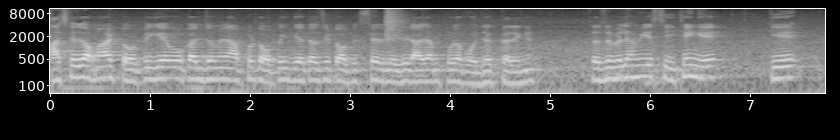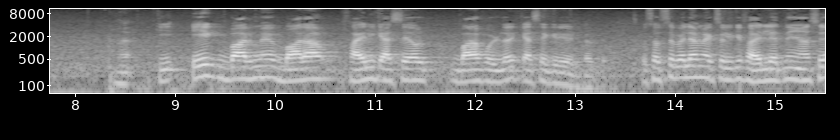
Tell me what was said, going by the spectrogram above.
आज का जो हमारा टॉपिक है, वो कल जो मैंने आपको टॉपिक दिया था, उसी टॉपिक से रिलेटेड आज हम पूरा प्रोजेक्ट करेंगे। सबसे पहले हम ये सीखेंगे कि कि एक बार में 12 फ़ाइल कैसे और 12 फोल्डर कैसे क्रिएट करते तो सबसे पहले हम एक्सेल की फ़ाइल लेते हैं यहाँ से।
